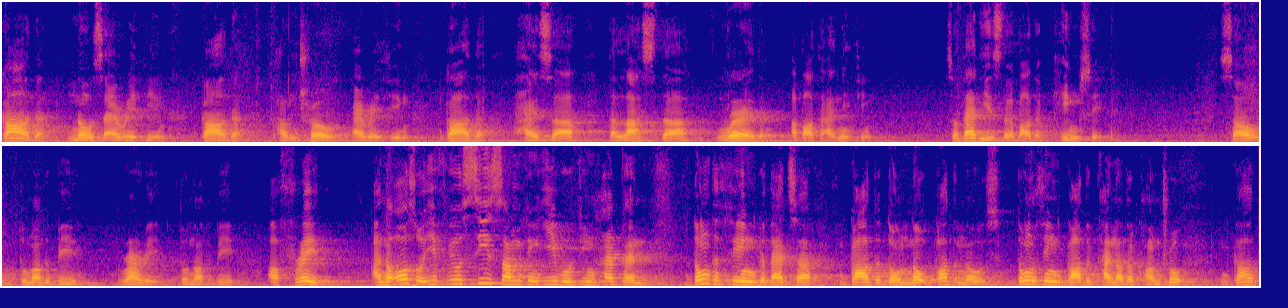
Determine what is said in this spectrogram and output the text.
God knows everything. God controls everything. God has uh, the last uh, word about anything. So that is about the kingship. So do not be worried. Do not be afraid. And also, if you see something evil thing happen, don't think that uh, God don't know. God knows. Don't think God cannot control. God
